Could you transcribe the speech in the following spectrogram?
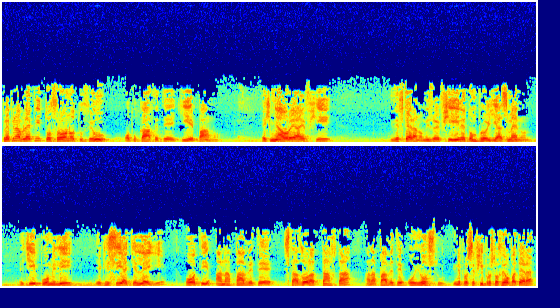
Πρέπει να βλέπει το θρόνο του Θεού όπου κάθεται εκεί επάνω. Έχει μια ωραία ευχή η Δευτέρα νομίζω ευχή είναι των προηγιασμένων εκεί που ομιλεί η Εκκλησία και λέγει ότι αναπάβεται στα δώρα ταύτα αναπάβεται ο Υιός Του. Είναι προσευχή προς το Θεό Πατέρα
